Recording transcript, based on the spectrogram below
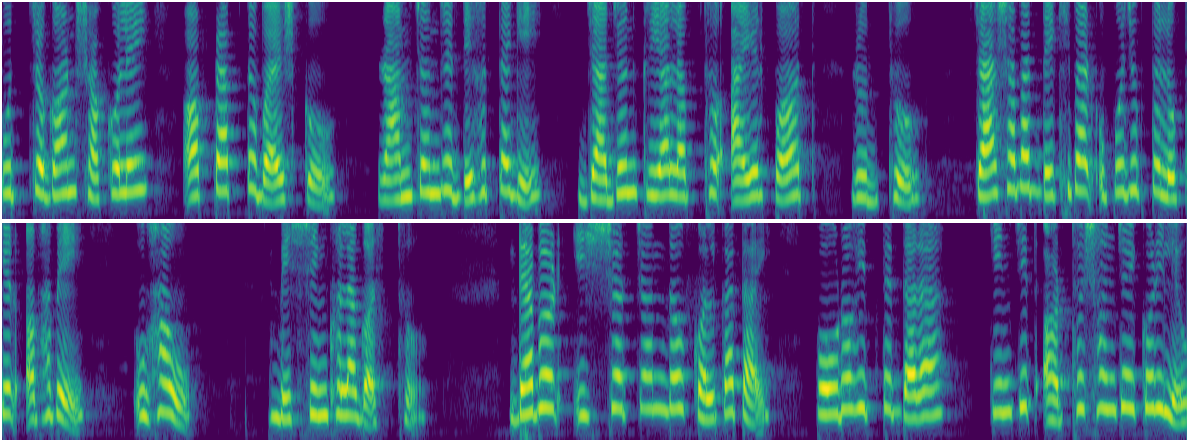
পুত্রগণ সকলেই অপ্রাপ্ত বয়স্ক রামচন্দ্রের দেহত্যাগে যাজন ক্রিয়ালব্ধ আয়ের পথ রুদ্ধ। চাষাবাদ দেখিবার উপযুক্ত লোকের অভাবে উহাও বিশৃঙ্খলাগ্রস্ত। দেবর ঈশ্বরচন্দ্র কলকাতায় পৌরোহিত্যের দ্বারা কিঞ্চিত অর্থ সঞ্চয় করিলেও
